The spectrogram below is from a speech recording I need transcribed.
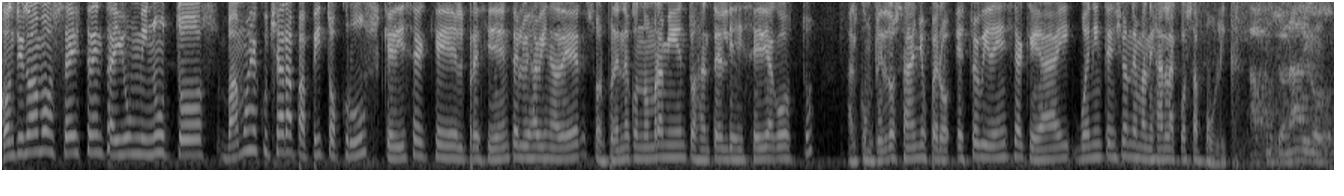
Continuamos 6:31 minutos. Vamos a escuchar a Papito Cruz que dice que el presidente Luis Abinader sorprende con nombramientos antes del 16 de agosto al cumplir dos años, pero esto evidencia que hay buena intención de manejar la cosa pública. A funcionarios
